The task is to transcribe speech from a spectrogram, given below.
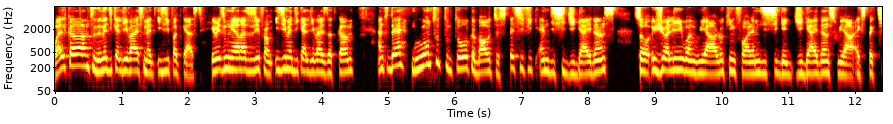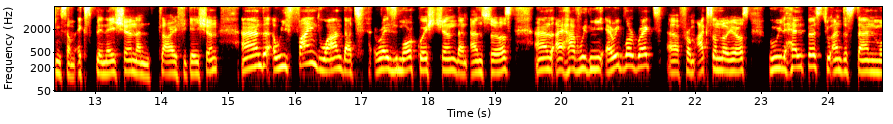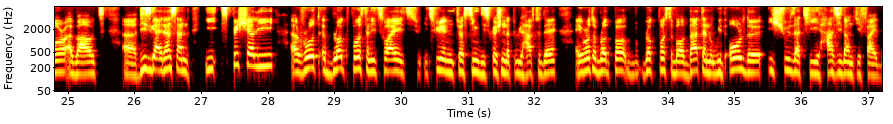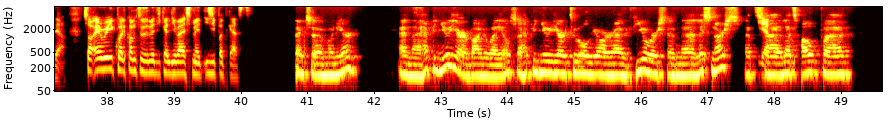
Welcome to the Medical Device Made Easy podcast. Here is Monir El Azzouzi from easymedicaldevice.com. And today we wanted to talk about a specific MDCG guidance. So usually when we are looking for an MDCG guidance, we are expecting some explanation and clarification. And we find one that raises more questions than answers. And I have with me Erik Vollebregt uh, from Axon Lawyers, who will help us to understand more about uh, this guidance and he especially uh, wrote a blog post, and it's why it's it's really an interesting discussion that we'll have today. He wrote a blog, po- blog post about that and with all the issues that he has identified there. So, Erik, welcome to the Medical Device Made Easy podcast. Thanks, uh. And uh, Happy New Year, by the way. Also, Happy New Year to all your uh, viewers and uh, listeners. Let's, yeah. Uh, let's hope uh,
